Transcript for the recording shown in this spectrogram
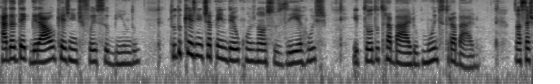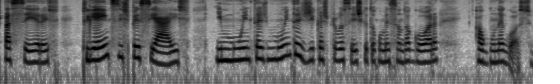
cada degrau que a gente foi subindo, tudo que a gente aprendeu com os nossos erros e todo o trabalho, muito trabalho. Nossas parceiras, clientes especiais e muitas, muitas dicas para vocês que estão começando agora algum negócio.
